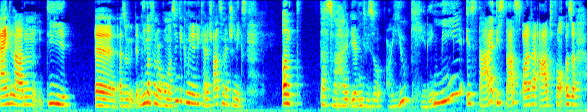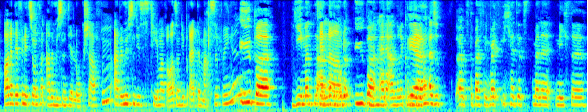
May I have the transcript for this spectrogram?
eingeladen, die, äh, also niemand von der Roma und Sinti Community, keine schwarzen Menschen, nix. Und das war halt irgendwie so, are you kidding me? Ist, da, ist das eure Art von, also eure Definition von, ah, wir müssen einen Dialog schaffen, ah, wir müssen dieses Thema raus an die breite Masse bringen? über jemanden anderen Genau. oder über eine andere Community. Ja. Also that's the best thing, weil ich hätte jetzt meine nächste,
